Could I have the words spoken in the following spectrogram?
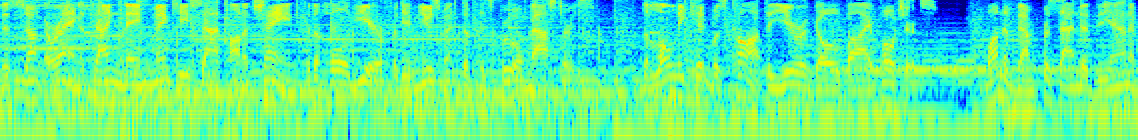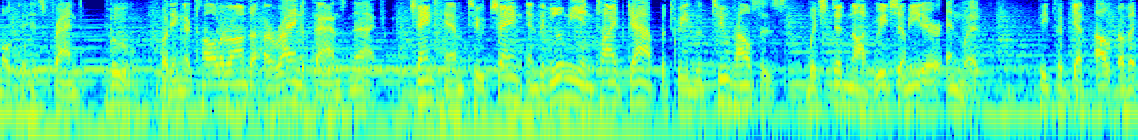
This young orangutan named Minky sat on a chain for the whole year for the amusement of his cruel masters. The lonely kid was caught a year ago by poachers. One of them presented the animal to his friend, who, putting a collar on the orangutan's neck, chained him to chain in the gloomy and tight gap between the two houses, which did not reach a meter in width. He could get out of it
